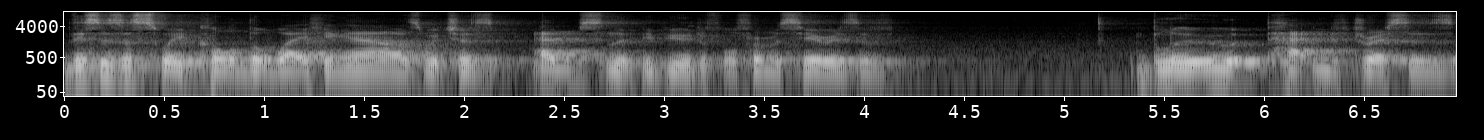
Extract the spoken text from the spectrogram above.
this is a suite called The Waking Hours, which is absolutely beautiful from a series of blue patterned dresses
